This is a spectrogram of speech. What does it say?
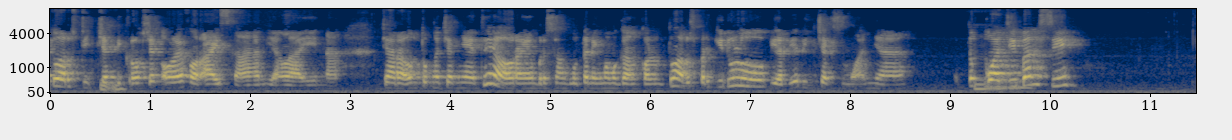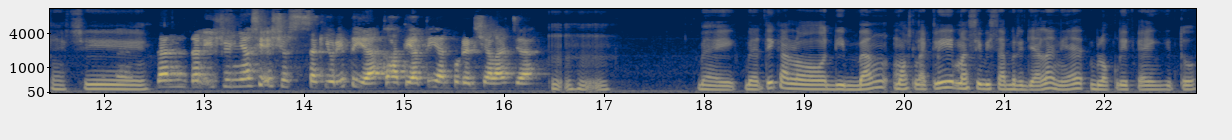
itu harus dicek hmm. di cross check oleh for eyes kan yang lain nah cara untuk ngeceknya itu ya orang yang bersangkutan yang memegang account itu harus pergi dulu biar dia dicek semuanya itu hmm. kewajiban sih I see. Dan dan isunya sih isu security ya, kehati-hatian, prudensial aja. Mm -hmm. Baik, berarti kalau di bank most likely masih bisa berjalan ya block leave kayak gitu.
